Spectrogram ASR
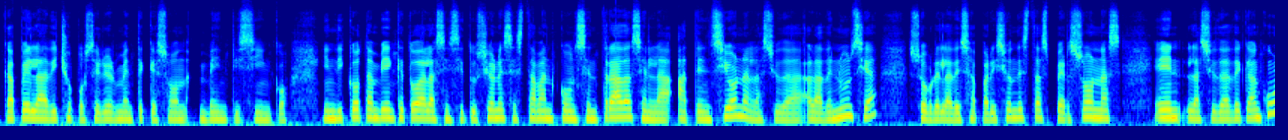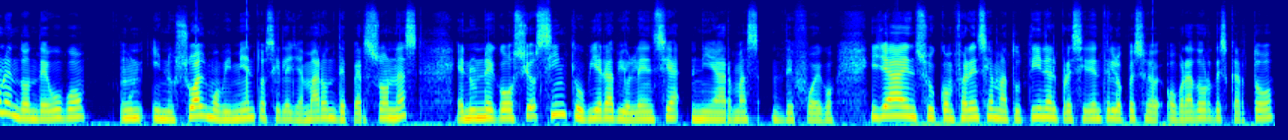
Capela ha dicho posteriormente que son 25. Indicó también que todas las instituciones estaban concentradas en la atención a la ciudad, a la denuncia sobre la desaparición de estas personas en la ciudad de Cancún, en donde hubo un inusual movimiento, así le llamaron, de personas en un negocio sin que hubiera violencia ni armas de fuego. Y ya en su conferencia matutina, el presidente López Obrador descartó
